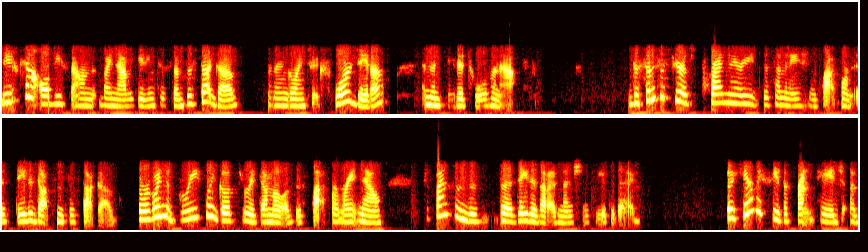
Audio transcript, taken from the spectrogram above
These can all be found by navigating to census.gov and then going to Explore Data, and then Data Tools and Apps. The Census Bureau's primary dissemination platform is data.census.gov. So we're going to briefly go through a demo of this platform right now to find some of the, the data that I've mentioned to you today. So here we see the front page of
